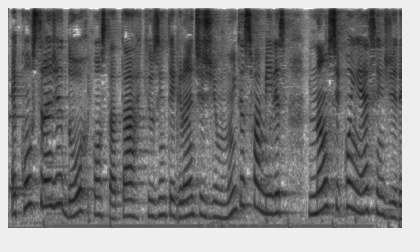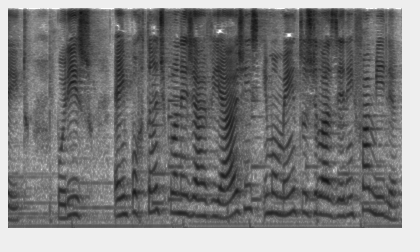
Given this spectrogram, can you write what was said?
É constrangedor constatar que os integrantes de muitas famílias não se conhecem direito. Por isso, é importante planejar viagens e momentos de lazer em família.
